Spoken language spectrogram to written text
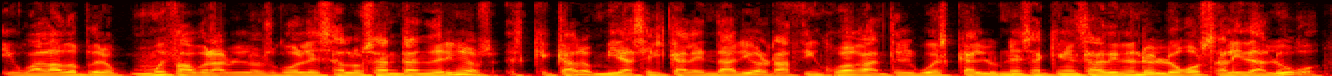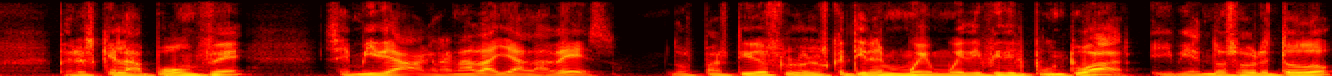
igualado, pero muy favorable los goles a los santanderinos. Es que, claro, miras el calendario, el Racing juega ante el Huesca el lunes aquí en el Sardinero y luego salida a Lugo. Pero es que la Ponfe se mide a Granada y a la vez. Dos partidos los que tienen muy, muy difícil puntuar. Y viendo sobre todo,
